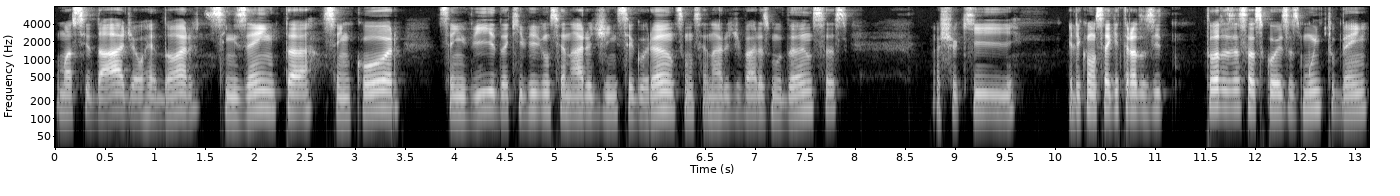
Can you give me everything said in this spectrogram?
uma cidade ao redor cinzenta, sem cor, sem vida, que vive um cenário de insegurança, um cenário de várias mudanças. Acho que ele consegue traduzir todas essas coisas muito bem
